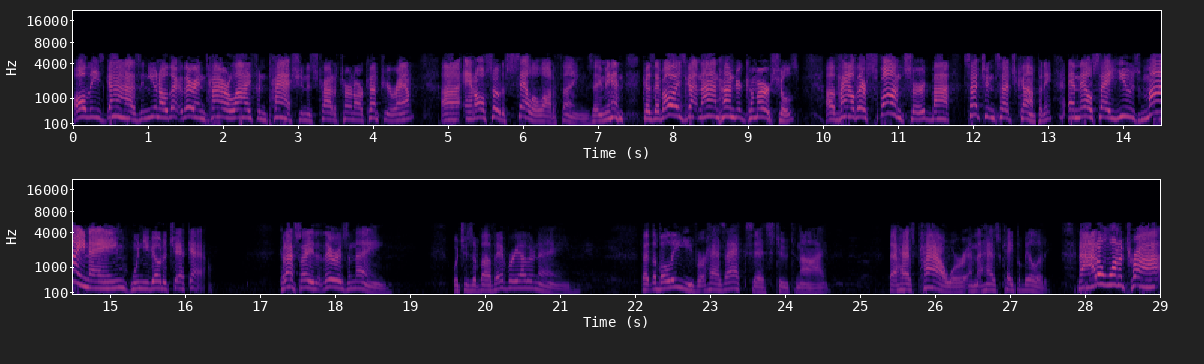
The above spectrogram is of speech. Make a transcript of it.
all these guys, and you know, their, their entire life and passion is try to turn our country around. Uh, and also to sell a lot of things, amen? Because they've always got 900 commercials of how they're sponsored by such and such company, and they'll say, use my name when you go to check out. Could I say that there is a name which is above every other name, that the believer has access to tonight, that has power and that has capability. Now, I don't want to try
